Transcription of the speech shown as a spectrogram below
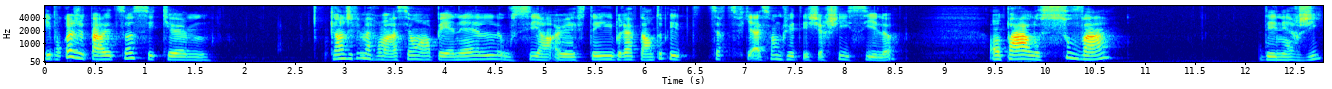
Et pourquoi je vais te parler de ça, c'est que quand j'ai fait ma formation en PNL, aussi en EFT, bref, dans toutes les certifications que j'ai été chercher ici et là, on parle souvent d'énergie,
